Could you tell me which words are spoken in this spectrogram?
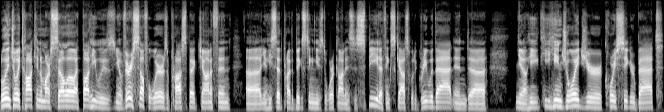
Really enjoyed talking to Marcelo. I thought he was, you know, very self-aware as a prospect. Jonathan, uh, you know, he said probably the biggest thing he needs to work on is his speed. I think scouts would agree with that, and uh, you know, he he he enjoyed your Corey Seager bat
